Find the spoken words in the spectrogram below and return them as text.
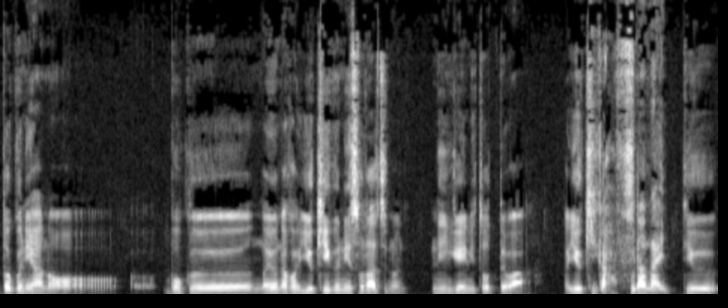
特にあの僕のようなこう雪国育ちの人間にとっては雪が降らないっていう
